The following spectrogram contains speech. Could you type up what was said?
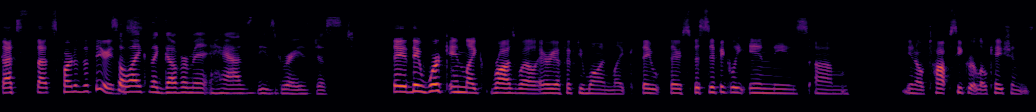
that's that's part of the theory So, This- like, the government has these grays just. They they work in like Roswell area 51 like they they're specifically in these um you know top secret locations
